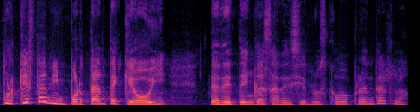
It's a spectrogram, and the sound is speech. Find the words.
¿Por qué es tan importante que hoy te detengas a decirnos cómo prenderlo?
